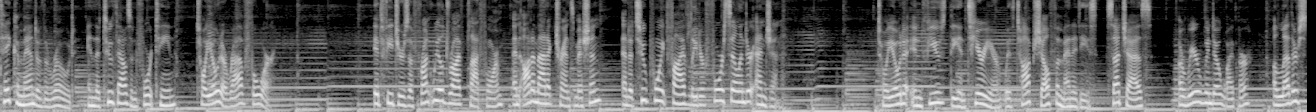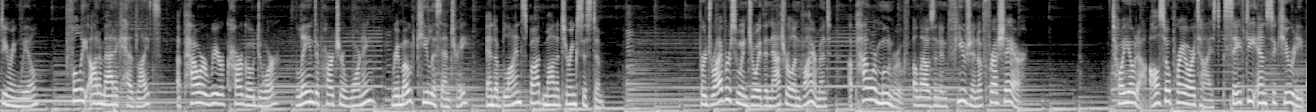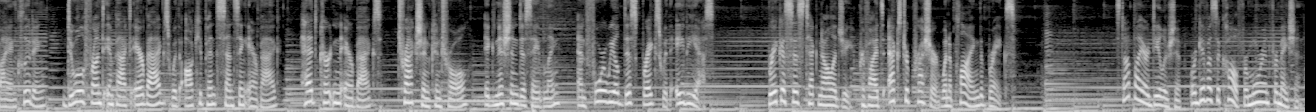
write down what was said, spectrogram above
Take command of the road in the 2014 Toyota RAV4. It features a front-wheel drive platform, an automatic transmission, and a 2.5-liter four-cylinder engine. Toyota infused the interior with top-shelf amenities such as a rear window wiper, a leather steering wheel, fully automatic headlights, a power rear cargo door, lane departure warning, remote keyless entry, and a blind spot monitoring system. For drivers who enjoy the natural environment, a power moonroof allows an infusion of fresh air. Toyota also prioritized safety and security by including dual front impact airbags with occupant sensing airbag, head curtain airbags, traction control, ignition disabling, and four-wheel disc brakes with ABS. Brake Assist technology provides extra pressure when applying the brakes. Stop by our dealership or give us a call for more information.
